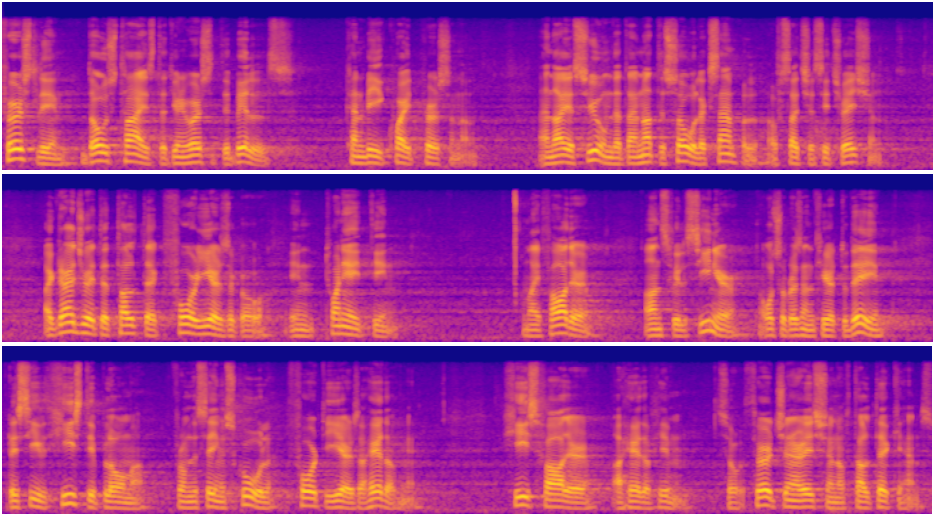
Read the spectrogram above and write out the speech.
Firstly, those ties that university builds can be quite personal, and I assume that I'm not the sole example of such a situation. I graduated TalTech four years ago in 2018. My father, Ants Vill Sr., also present here today, received his diploma from the same school 40 years ahead of me. His father ahead of him so third generation of Taltechians.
